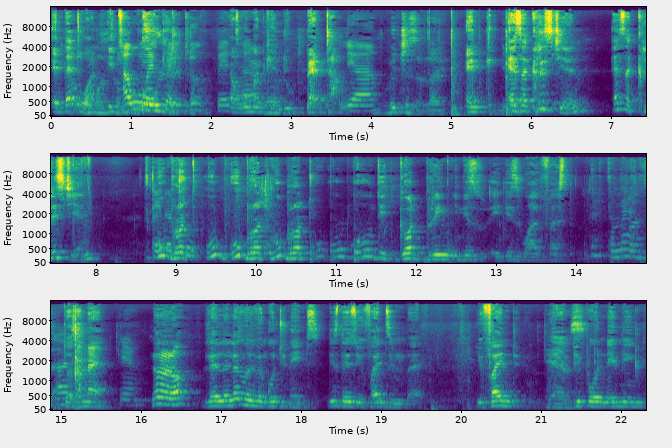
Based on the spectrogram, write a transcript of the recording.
And that A one, it's A woman bold. can do better. A woman can do better. Yeah, Which is a lie. And as a Christian, as a Christian, who brought who, who brought who brought who, who, who did God bring in this in this world first? It's a man. Was It was a man. Yeah. No, no, no. Let, let, us not even go to names. These days you find some, uh, you find uh, Yes. people naming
